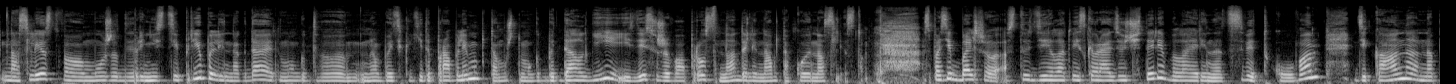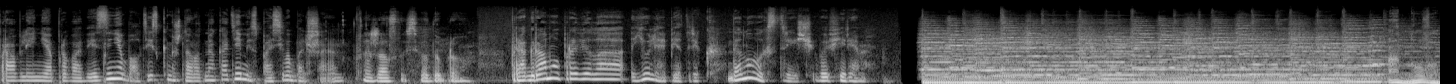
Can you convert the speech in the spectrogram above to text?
наследство может принести прибыль, иногда это могут э, быть какие-то проблемы, потому что могут быть долги долги, и здесь уже вопрос, надо ли нам такое наследство. Спасибо большое. В студии Латвийского радио 4 была Ирина Цветкова, декан направления правоведения Балтийской международной академии. Спасибо большое. Пожалуйста, всего доброго. Программу провела Юлия Петрик. До новых встреч в эфире. О новом,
